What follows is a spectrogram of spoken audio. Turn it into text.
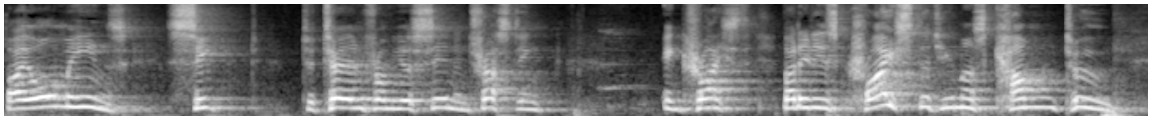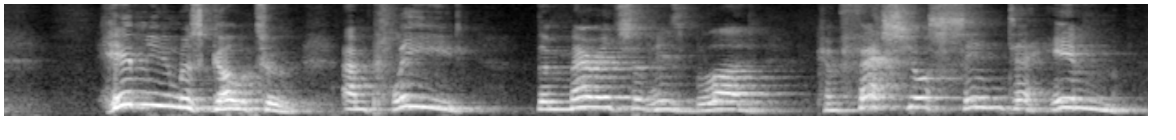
By all means, seek to turn from your sin and trusting in Christ. But it is Christ that you must come to. Him you must go to and plead the merits of his blood. Confess your sin to him,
